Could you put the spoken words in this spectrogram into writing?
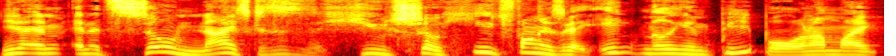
You know, and, and it's so nice because this is a huge show, huge fun. It's like eight million people, and I'm like,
